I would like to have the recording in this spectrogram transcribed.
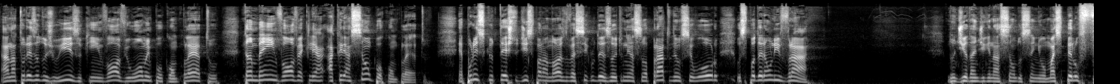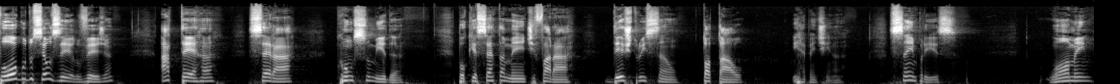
a natureza do juízo, que envolve o homem por completo, também envolve a criação por completo. É por isso que o texto diz para nós, no versículo 18: Nem a sua prata, nem o seu ouro os poderão livrar no dia da indignação do Senhor, mas pelo fogo do seu zelo, veja, a terra será consumida, porque certamente fará destruição total e repentina. Sempre isso. O homem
